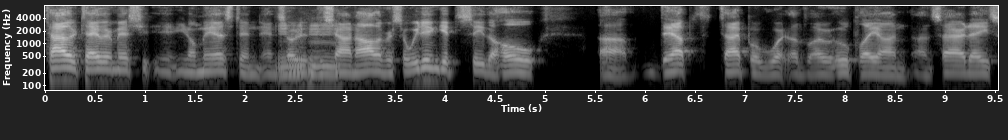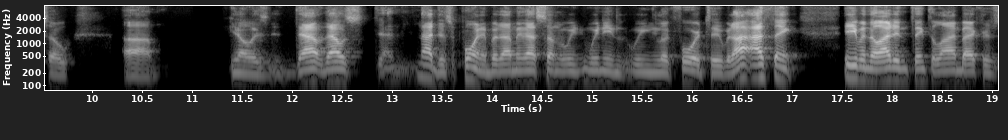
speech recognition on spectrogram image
Tyler Taylor missed you know missed, and and so mm-hmm. did Deshaun Oliver. So we didn't get to see the whole uh, depth type of what of, of who'll play on on Saturday. So. Um, you know, is that that was not disappointing, but I mean that's something we, we need we can look forward to. But I, I think even though I didn't think the linebackers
